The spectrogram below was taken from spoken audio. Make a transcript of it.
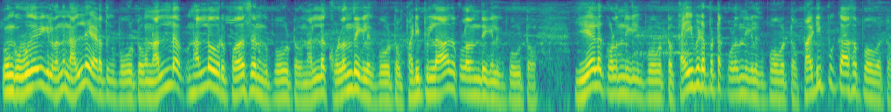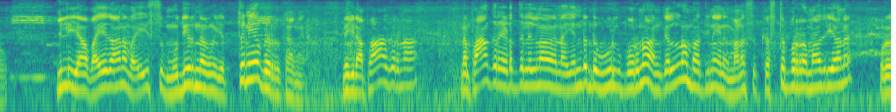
உங்கள் உதவிகள் வந்து நல்ல இடத்துக்கு போகட்டும். நல்ல நல்ல ஒரு பர்சனுக்கு போகட்டும். நல்ல குழந்தைகளுக்கு போகட்டும். படிப்பில்லாத குழந்தைகளுக்கு போகட்டும். ஏழை குழந்தைகளுக்கு போகட்டும். கைவிடப்பட்ட குழந்தைகளுக்கு போகட்டும். படிப்புக்காக போகட்டும். இல்லையா? வயதான வயசு முதிர்ந்தவங்க எத்தனையோ பேர் இருக்காங்க. இன்றைக்கி நான் பார்க்குறேன்னா நான் பார்க்குற இடத்துலலாம் நான் எந்தெந்த ஊருக்கு போகிறேனோ அங்கெல்லாம் பார்த்தீங்கன்னா எனக்கு மனசு கஷ்டப்படுற மாதிரியான ஒரு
